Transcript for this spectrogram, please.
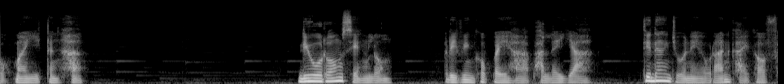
ออกมาอีกต่างหากดิวร้องเสียงลงรีบวิ่งเข้าไปหาภรรยา ที่นั่งอยู่ในร้านขายกาแฟ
